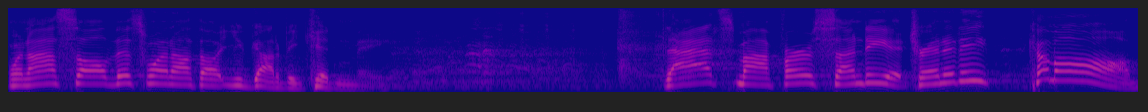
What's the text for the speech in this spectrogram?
when I saw this one, I thought, you got to be kidding me. That's my first Sunday at Trinity? Come on.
